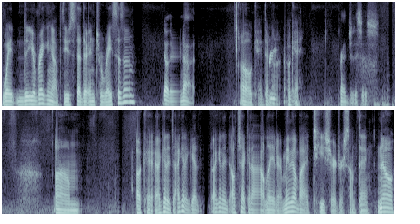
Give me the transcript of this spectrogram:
Wait, you're breaking up. You said they're into racism? No, they're not. Oh, okay, they're Free not. Okay. Prejudices. Um Okay, I gotta, I gotta get, I gotta, I'll check it out later. Maybe I'll buy a T-shirt or something. No,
